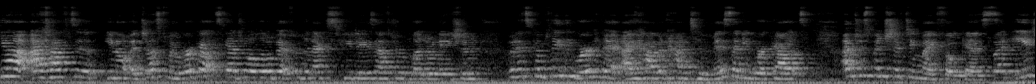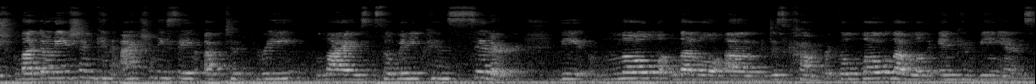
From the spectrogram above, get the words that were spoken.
yeah, I have to, you know, adjust my workout schedule a little bit for the next few days after blood donation, but it's completely worth it. I haven't had to miss any workouts. I've just been shifting my focus. But each blood donation can actually save up to three lives. So when you consider the low level of discomfort, the low level of inconvenience,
